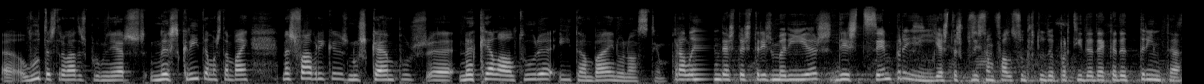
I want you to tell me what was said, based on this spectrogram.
uh, lutas lutas travadas por mulheres na escrita, mas também nas fábricas, nos campos, eh, naquela altura e também no nosso tempo. Para além destas três Marias, desde sempre, e esta exposição fala sobretudo a partir da década de 30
